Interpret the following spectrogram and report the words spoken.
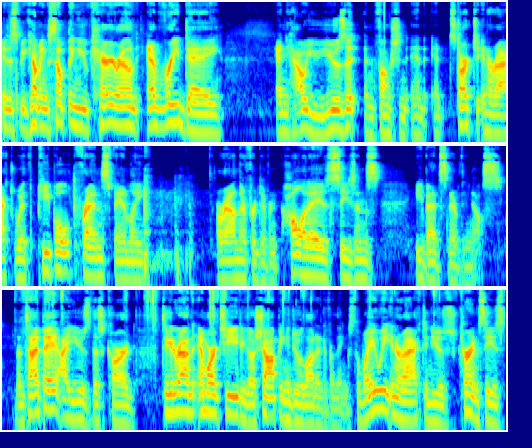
It is becoming something you carry around every day and how you use it and function and, and start to interact with people, friends, family around there for different holidays, seasons, events, and everything else. In Taipei, I use this card to get around MRT, to go shopping, and do a lot of different things. The way we interact and use currencies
